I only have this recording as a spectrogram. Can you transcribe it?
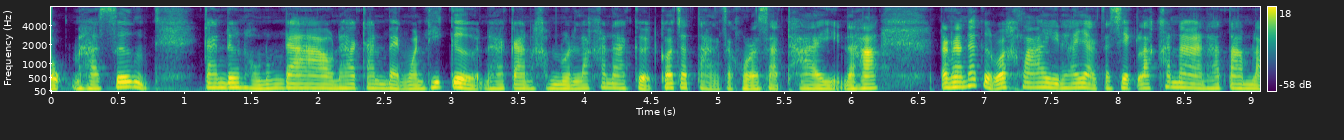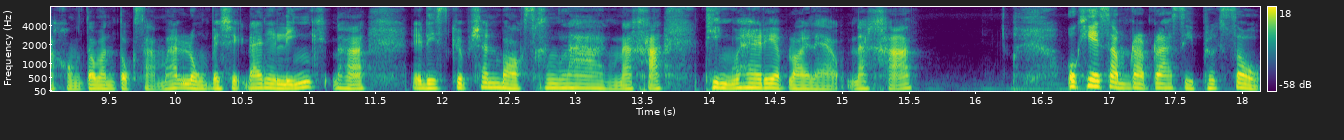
ตกนะคะซึ่งการเดินของดวงดาวนะคะการแบ่งวันที่เกิดนะคะการคำนวณลัคนาเกิดก็จะต่างจากโหราศาสตร์ไทยนะคะดังนั้นถ้าเกิดว่าใครนะคะอยากจะเช็คลัคนานะคะตามหลักของตะวันตกสามารถลงไปเช็คได้ในลิงก์นะคะใน description box ข้างล่างนะคะ ทิ้งไว้ให้เรียบร้อยแล้วนะคะโอเคสำหรับราศีพฤษภ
